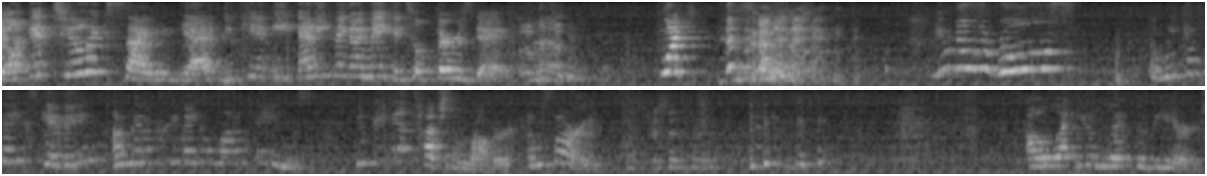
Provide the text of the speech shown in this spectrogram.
Don't get too excited yet. You can't eat anything I make until Thursday. what? you know the rules. The week of Thanksgiving, I'm gonna pre-make a lot of things. You can't touch them, Robert. I'm sorry. I'll let you lick the beaters.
